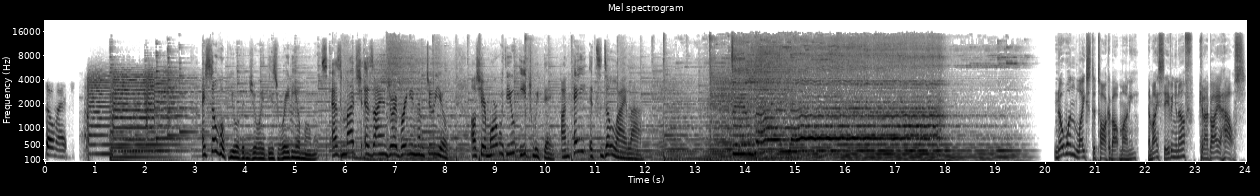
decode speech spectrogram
so much. I so hope you have enjoyed these radio moments as much as I enjoy bringing them to you. I'll share more with you each weekday on Hey, It's Delilah. Delilah. No one likes to talk about money. Am I saving enough? Can I buy a house?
